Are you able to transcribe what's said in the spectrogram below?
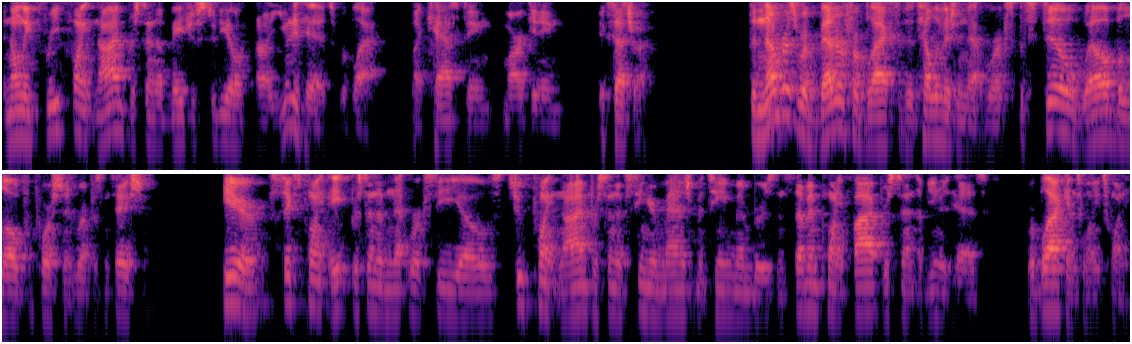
and only 3.9% of major studio uh, unit heads were black, like casting, marketing, etc. The numbers were better for blacks at the television networks, but still well below proportionate representation. Here, 6.8% of network CEOs, 2.9% of senior management team members, and 7.5% of unit heads were black in 2020.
